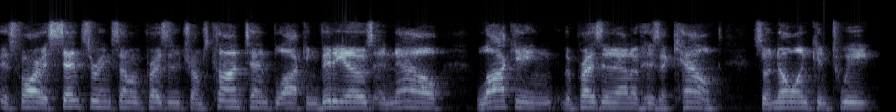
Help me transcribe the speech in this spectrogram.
as far as censoring some of President Trump's content, blocking videos, and now locking the president out of his account so no one can tweet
